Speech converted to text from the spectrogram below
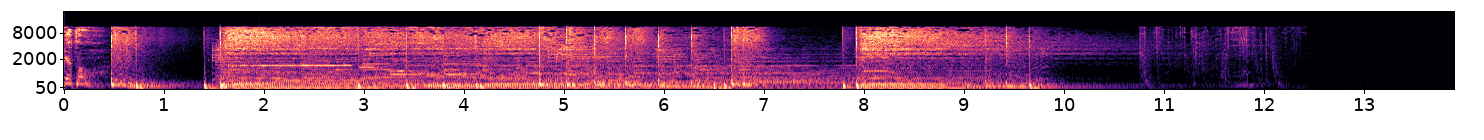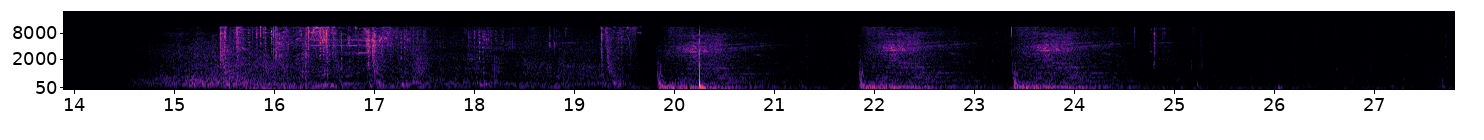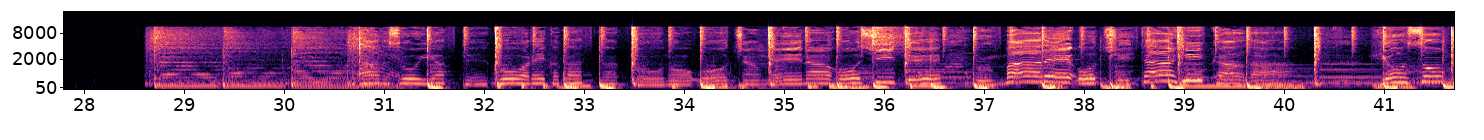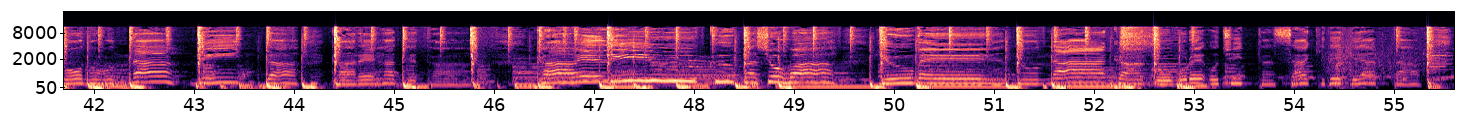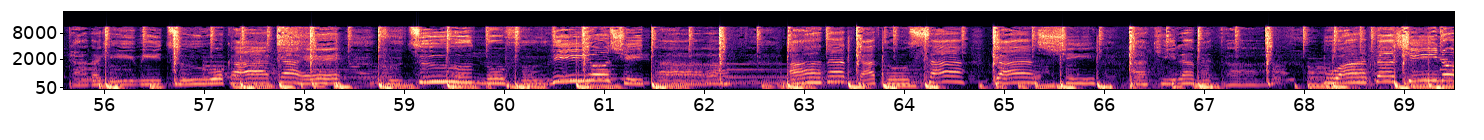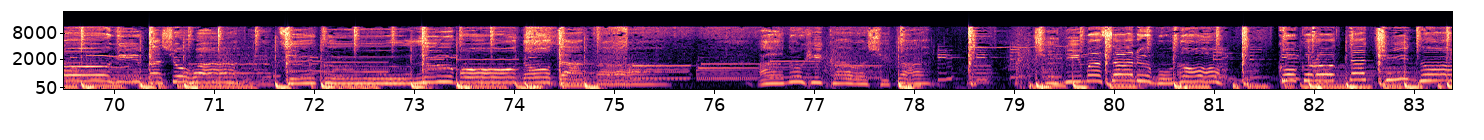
ありがとう。って壊れかかったこのお茶目な星で生まれ落ちた日からよそ者涙枯れ果てた帰りゆく場所は夢の中こぼれ落ちた先で出会った。ただ秘密を抱えしたあなたと探し諦めた。私の居場所は作るものだった。あの日交わした。血に勝るもの心たちの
